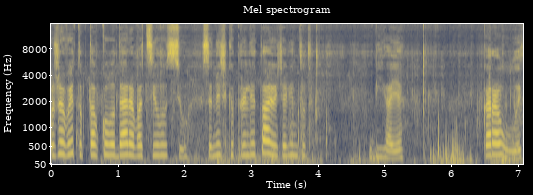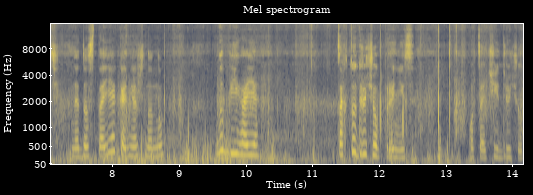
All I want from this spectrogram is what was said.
Уже витоптав коло дерева цілу цю. Синички прилітають, а він тут бігає. Караулить. Не достає, звісно, ну, ну бігає. Це хто дрючок приніс? Оце чий дрючок.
